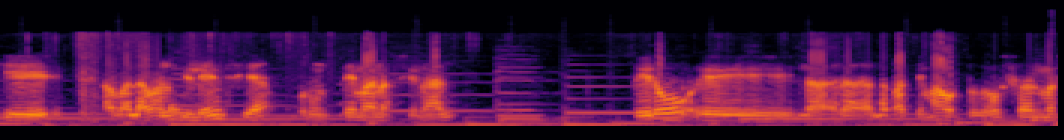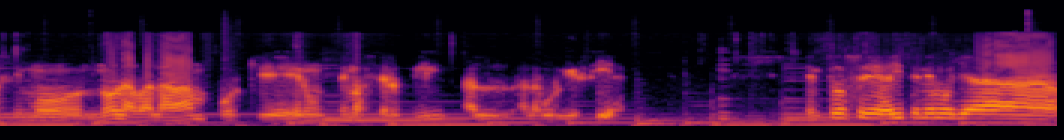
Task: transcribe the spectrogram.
que avalaban la violencia por un tema nacional, pero eh, la, parte más ortodoxa del marxismo no la avalaban porque era un tema servil a la burguesía. Entonces ahí tenemos ya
